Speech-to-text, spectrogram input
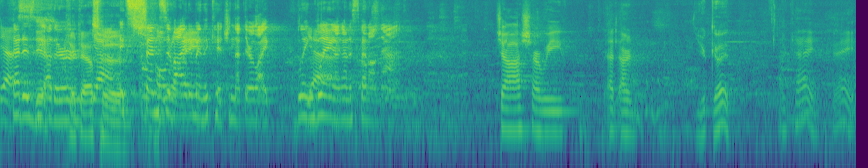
Yes. That is the yeah. other yeah. expensive totally. item in the kitchen that they're like bling yeah. bling. I'm going to spend on that. Josh, are we at our? You're good. Okay, great.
